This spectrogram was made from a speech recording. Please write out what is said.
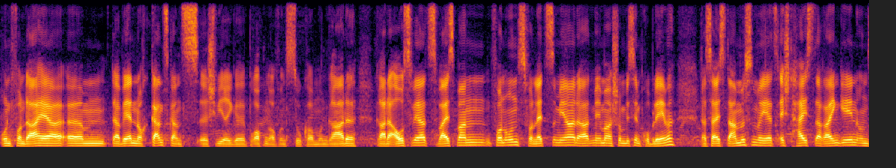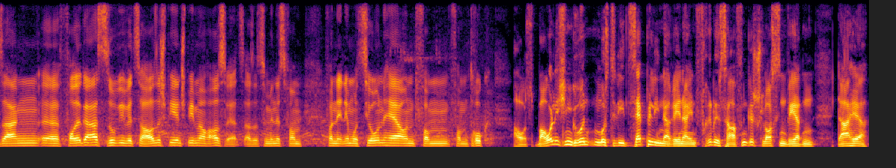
Und von daher, ähm, da werden noch ganz, ganz äh, schwierige Brocken auf uns zukommen. Und gerade, gerade auswärts weiß man von uns, von letztem Jahr, da hatten wir immer schon ein bisschen Probleme. Das heißt, da müssen wir jetzt echt heiß da reingehen und sagen, äh, Vollgas, so wie wir zu Hause spielen, spielen wir auch auswärts. Also zumindest vom, von den Emotionen her und vom, vom Druck. Aus baulichen Gründen musste die Zeppelin Arena in Friedrichshafen geschlossen werden. Daher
